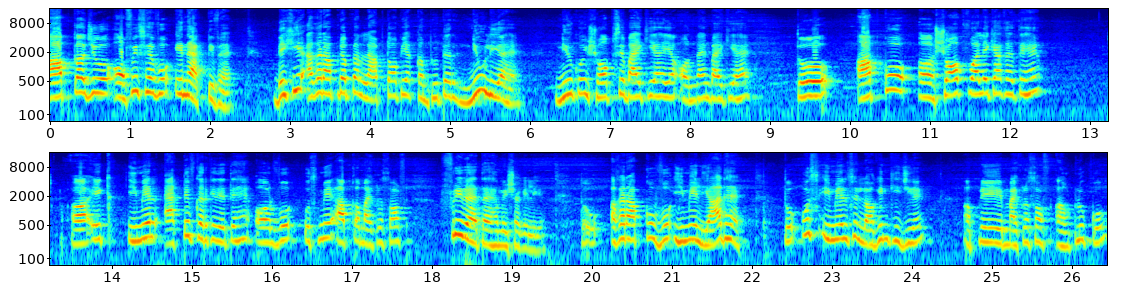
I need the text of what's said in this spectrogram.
आपका जो ऑफ़िस है वो इनएक्टिव है। देखिए, अगर आपने अपना लैपटॉप या कंप्यूटर न्यू लिया है न्यू कोई शॉप से बाय किया है या ऑनलाइन बाय किया है तो आपको शॉप वाले क्या करते हैं एक ईमेल एक्टिव करके देते हैं और वो उसमें आपका माइक्रोसॉफ्ट फ्री रहता है हमेशा के लिए। तो अगर आपको वो ईमेल याद है तो उस ईमेल से लॉगिन कीजिए अपने माइक्रोसॉफ्ट आउटलुक को।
